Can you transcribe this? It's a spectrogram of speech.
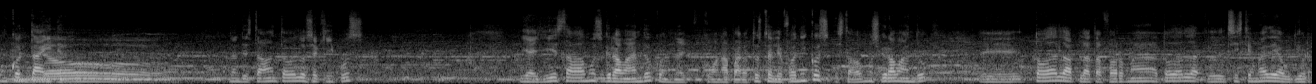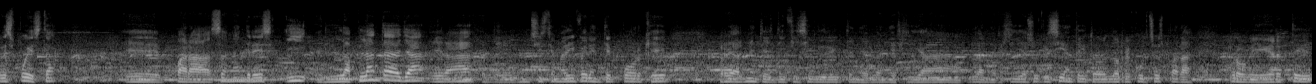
un container, No. donde estaban todos los equipos. Y allí estábamos grabando con, con aparatos telefónicos, estábamos grabando eh, toda la plataforma, todo el sistema de audio respuesta eh, para San Andrés y la planta de allá era de un sistema diferente porque realmente es difícil tener la energía, la energía suficiente y todos los recursos para proveerte.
